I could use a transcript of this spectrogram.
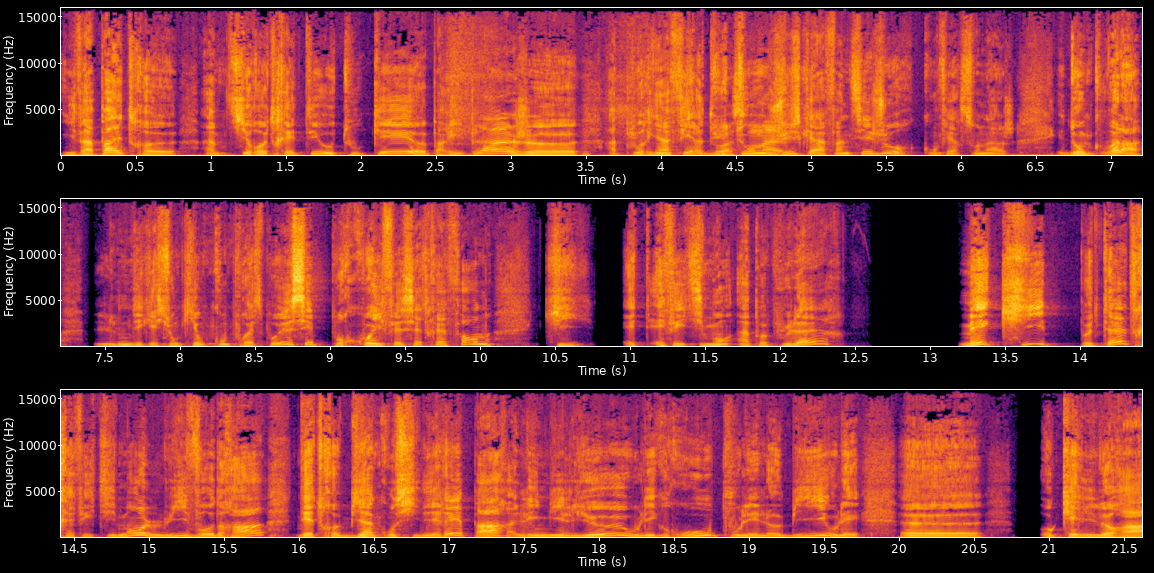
il va pas être euh, un petit retraité au Touquet, euh, Paris-Plage, euh, à plus rien faire du tout jusqu'à la fin de ses jours, confère son âge. Et donc voilà, l'une des questions qu'on pourrait se poser, c'est pourquoi il fait cette réforme qui est effectivement impopulaire, mais qui peut-être effectivement lui vaudra d'être bien considéré par les milieux ou les groupes ou les lobbies ou les euh, auxquels il aura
